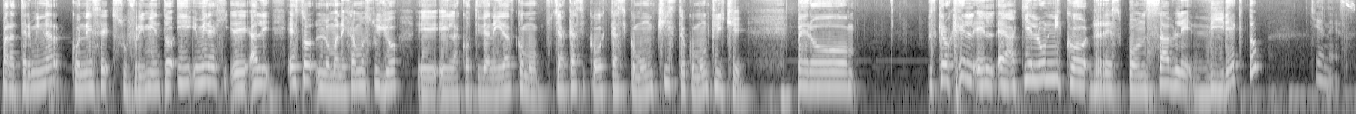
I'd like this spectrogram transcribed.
para terminar con ese sufrimiento. Y, y mira, eh, Ali, esto lo manejamos tú y yo eh, en la cotidianidad como ya casi, casi como un chiste o como un cliché. Pero pues creo que el- el- eh, aquí el único responsable directo ¿Quién es?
